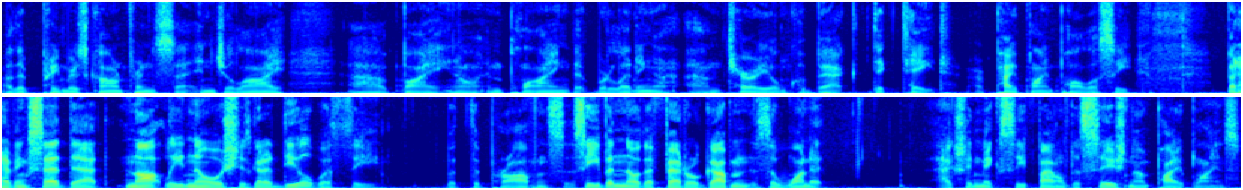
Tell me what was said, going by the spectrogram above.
or the Premier's Conference uh, in July uh, by, you know, implying that we're letting uh, Ontario and Quebec dictate our pipeline policy. But having said that, Notley knows she's got to deal with the with the provinces, even though the federal government is the one that actually makes the final decision on pipelines.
